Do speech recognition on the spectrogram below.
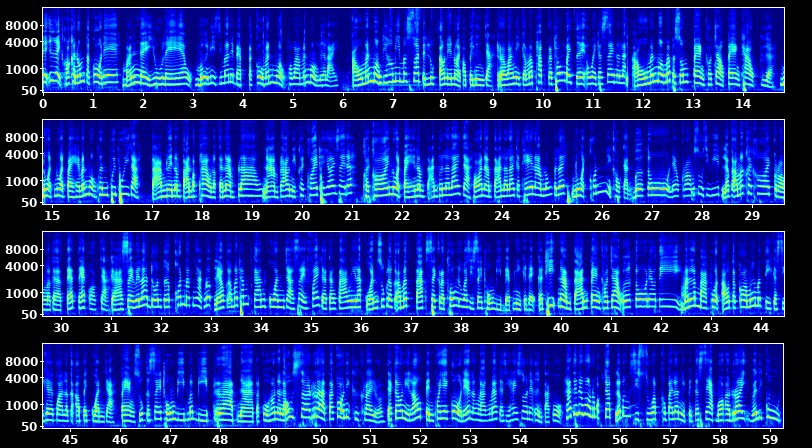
เอ้ยขอขนมตะโก้แน่ มันได้อยู่แล้ว มือนี่สิมาในแบบตะโก้มันม่วง เพราะว่ามันม่วงเรือหลายเอามันม่วงที่เฮามีมาซอยเป็นลูกเตาหน่อยๆ เอาไปหนึ่งจ้ะ ระวังนี่ก็มาพับกระทงใบเตยเอาไว้ทัดไส้นั่นละเอามันม่วงมาผสมแป้งเขาเจ้าแป้งเท่าเกลือ นวดนวดไปให้มันม่วงเพิ่นพุยๆจ้ะ ตามด้วยน้ำตาลบักพร้าแล้วก็น้ำเปล่า น้ำเปล่านี่ค่อยๆ ทยอยใส่เด้อค่อยๆ นวดไปให้น้ำตาลเพิ่นละลายจ้ะ พอน้ำตาลละลายก็เทน้ำลงไปเลย นวดค้นให้เข้ากัน เบิกโต แนวกรองสู้ชีวิต แล้วก็เอามาค่อยๆ กรองแล้วก็แตะๆออกจ้ะกะใส่เวลาโดนเติบค้นมักยากเนาะ แล้วก็เอามาทำการกวนจ้ะ ใส่ไฟกะกลางๆนี่ละกวนสุกแล้วก็เอามาตักใส่กระทงหรือว่าสิใส่ถุงบีบแบบนี้ก็ได้ กะทิน้ำตาลแป้งข้าวเจ้า เบิกโตแนวตี มันลำบากโพดเอาตะกอมือมาตีกะสิง่ายกว่าแล้วก็เอาไปกวนจ้ะ แป้งสุกก็ใส่ถุงบีบมาบีบราดหนาตะโกเฮานั่นละโอ้ซาราตะโกนี่คือใครเหรอ แต่เก่านี่เราเป็นพ่อใหญ่โกเด้หลังๆมากกะสิให้โซแน่เอิ่นตาโกหาแต่แนวเว้านะบักจัดแล้วเบิ่งสิสวบเข้าไปแล้วนี่เป็นตาแซ่บบ่อร่อย very good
